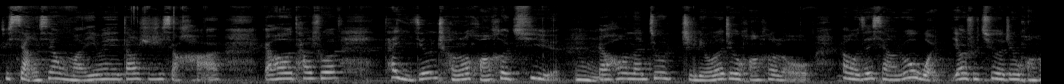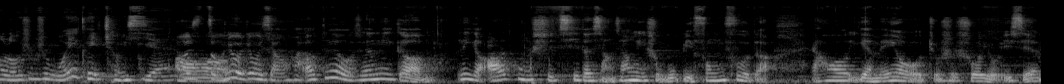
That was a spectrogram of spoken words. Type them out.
就想象嘛，因为当时是小孩儿，然后他说他已经成了黄鹤去，嗯然后呢就只留了这个黄鹤楼。然后我在想，如果我要是去了这个黄鹤楼，是不是我也可以成仙？哦我总是有这种想法。哦，对，我觉得那个那个儿童时期的想象力是无比丰富的，然后也没有就是说有一些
